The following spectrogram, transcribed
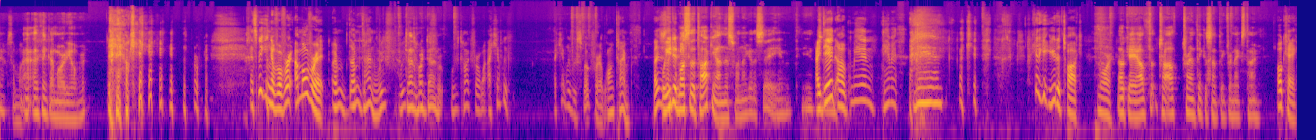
Yeah. somewhat I, I think I'm already over it. okay. Right. And speaking of over it, I'm over it. I'm I'm done. We've we've Done, talked we're done. For, we've talked for a while. I can't believe I can't believe we spoke for a long time. Well, you did most of the talking on this one. I gotta say. You- you- I did. Oh man, damn it! Man. I can't. I gotta get you to talk more. Okay, I'll th- try. I'll try and think of something for next time. Okay,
